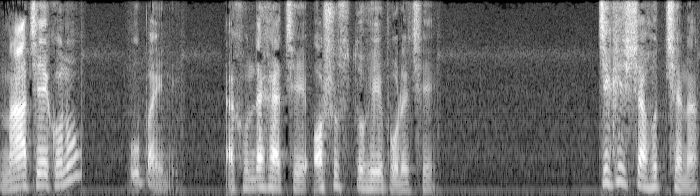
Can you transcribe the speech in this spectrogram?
না চেয়ে কোনো উপায় নেই। এখন দেখা যাচ্ছে অসুস্থ হয়ে পড়েছে। চিকিৎসা হচ্ছে না।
